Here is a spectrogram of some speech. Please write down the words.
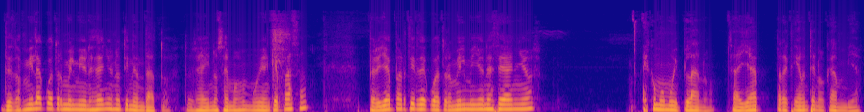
De 2.000 a 4.000 millones de años no tienen datos, entonces ahí no sabemos muy bien qué pasa, pero ya a partir de 4.000 millones de años es como muy plano, o sea, ya prácticamente no cambia.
